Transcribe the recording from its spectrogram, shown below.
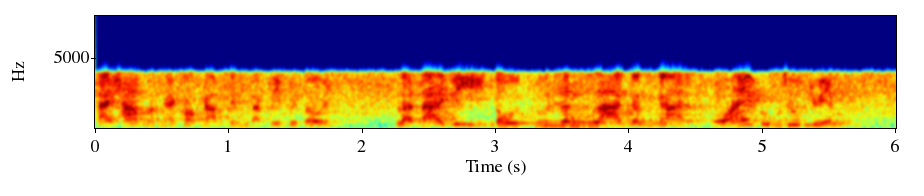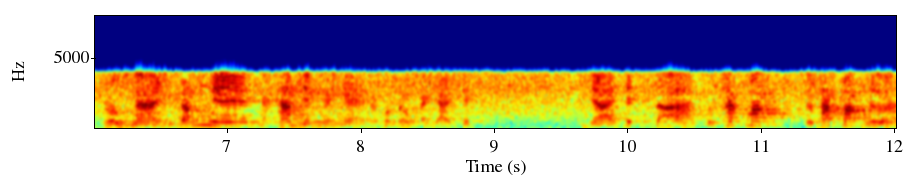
Tại sao mà ngài có cảm tình đặc biệt với tôi? Là tại vì tôi cứ lân la gần ngài hỏi đủ thứ chuyện, rồi ngài lắng nghe, ngài tham những ngài nghe, rồi bắt đầu ngài giải thích giải thích đã tôi thắc mắc tôi thắc mắc nữa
